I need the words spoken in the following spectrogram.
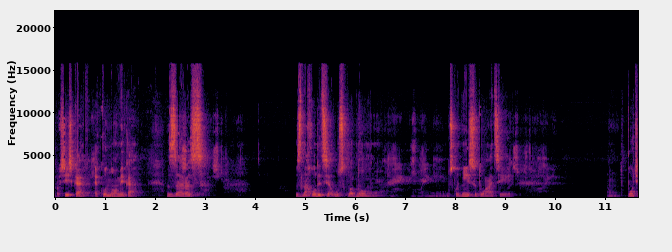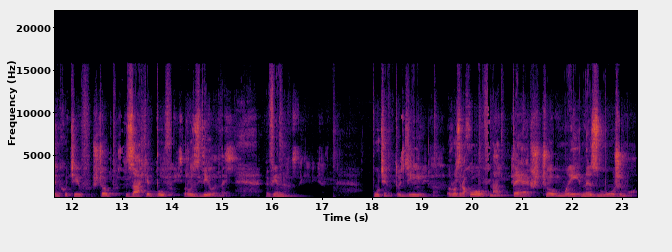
Російська економіка зараз знаходиться у складному, складній ситуації. От. Путін хотів, щоб Захід був розділений. Він Путін тоді розраховував на те, що ми не зможемо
